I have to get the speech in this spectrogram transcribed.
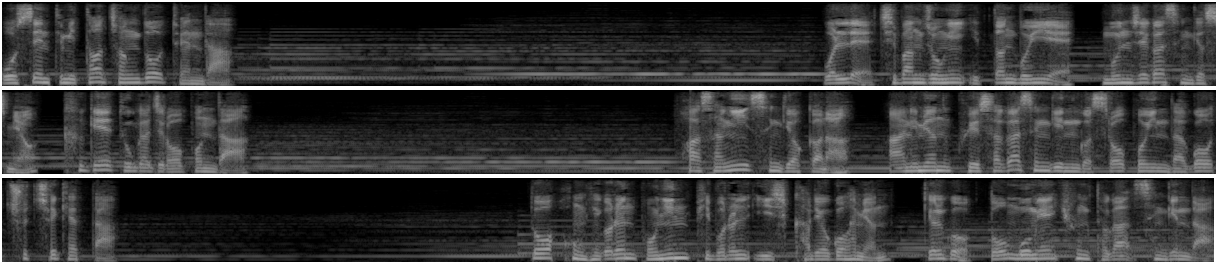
5cm 정도 된다. 원래 지방종이 있던 부위에 문제가 생겼으며 크게 두 가지로 본다. 화상이 생겼거나 아니면 괴사가 생긴 것으로 보인다고 추측했다. 또 홍희걸은 본인 피부를 이식하려고 하면 결국 또 몸에 흉터가 생긴다.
